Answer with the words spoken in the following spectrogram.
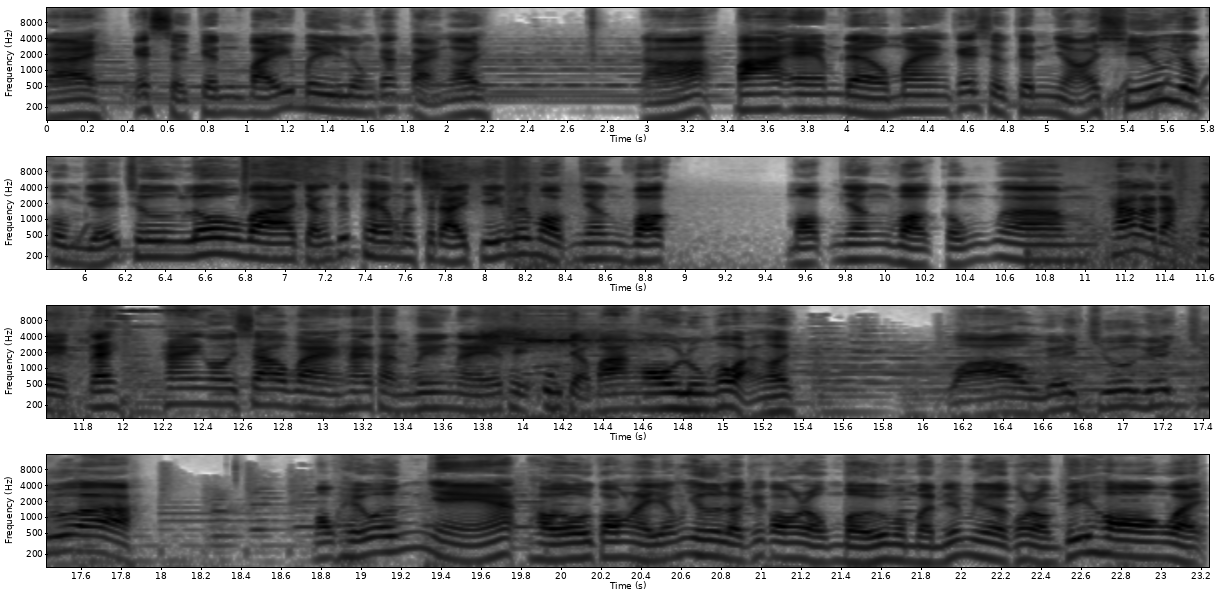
Đây, cái skin baby luôn các bạn ơi đó, ba em đều mang cái skin nhỏ xíu vô cùng dễ thương luôn. Và trận tiếp theo mình sẽ đại chiến với một nhân vật Một nhân vật cũng uh, khá là đặc biệt đây. Hai ngôi sao vàng, hai thành viên này thì u chà ba ngôi luôn các bạn ơi. Wow, ghê chưa, ghê chưa? Một hiệu ứng nhẹ. Thôi ôi con này giống như là cái con rồng bự mà mình giống như là con rồng tí hon vậy.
